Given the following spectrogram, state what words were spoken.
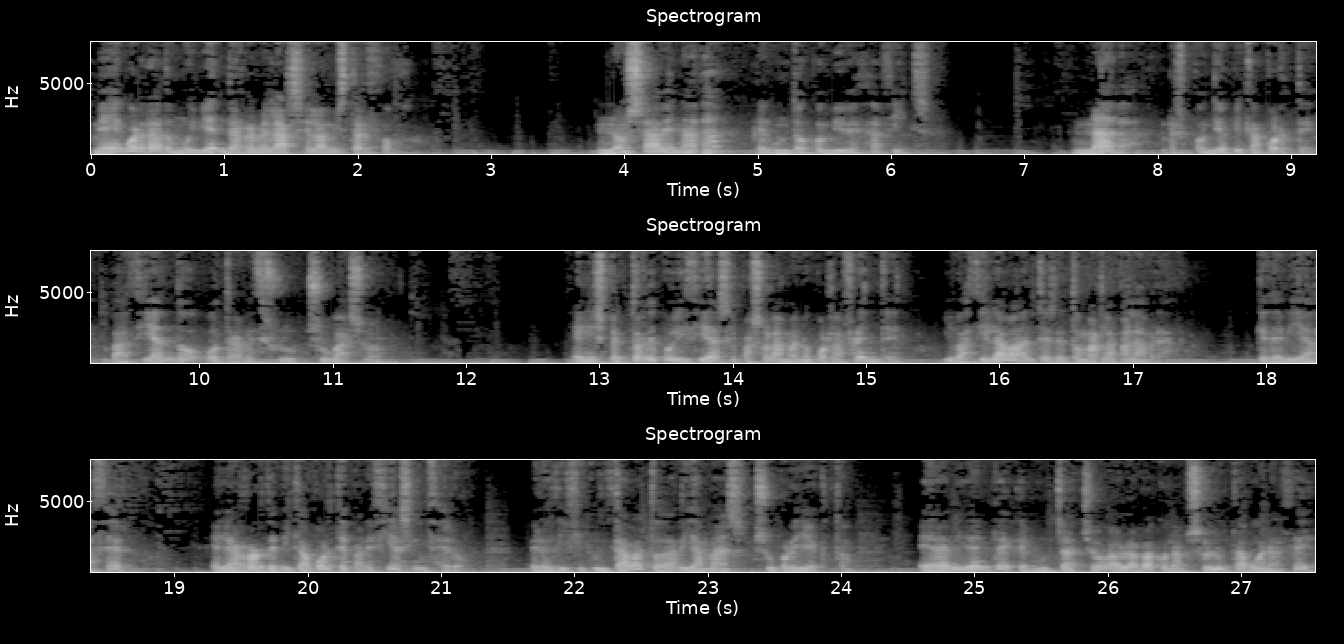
me he guardado muy bien de revelárselo a Mr. Fogg. ¿No sabe nada? preguntó con viveza Fix. Nada, respondió Picaporte, vaciando otra vez su, vaso. El inspector de policía se pasó la mano por la frente y vacilaba antes de tomar la palabra. ¿Qué debía hacer? El error de Picaporte parecía sincero, pero dificultaba todavía más su proyecto. Era evidente que el muchacho hablaba con absoluta buena fe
